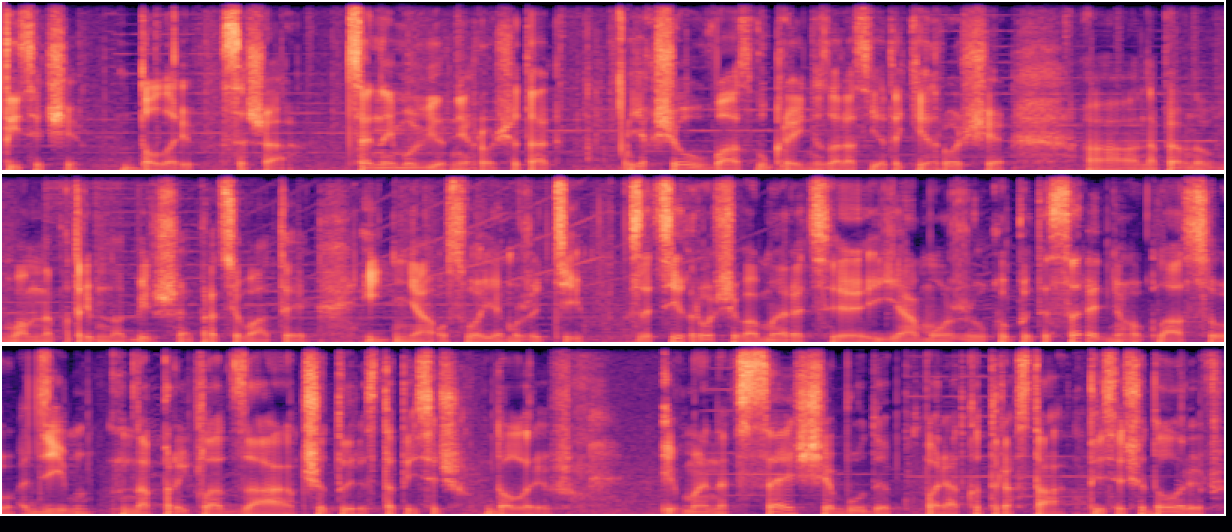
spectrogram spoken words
тисячі доларів США. Це неймовірні гроші, так? Якщо у вас в Україні зараз є такі гроші, напевно, вам не потрібно більше працювати і дня у своєму житті. За ці гроші в Америці я можу купити середнього класу дім, наприклад, за 400 тисяч доларів. І в мене все ще буде порядку 300 тисяч доларів,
